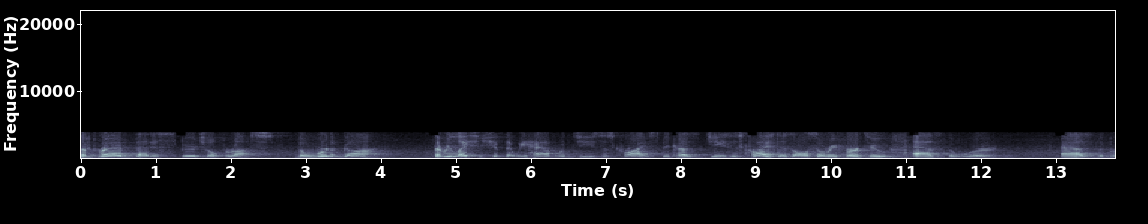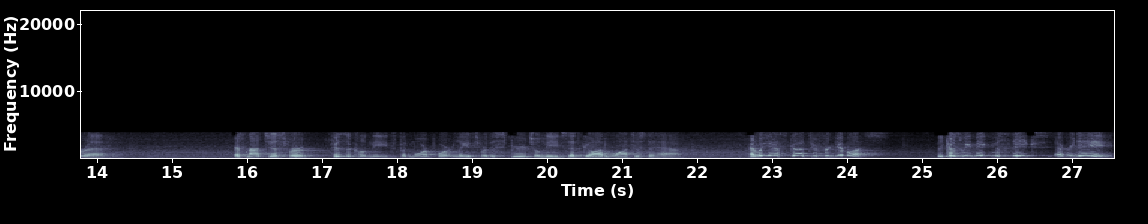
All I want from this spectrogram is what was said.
The bread that is spiritual for us, the Word of God, the relationship that we have with Jesus Christ, because Jesus Christ is also referred to as the Word, as the bread. It's not just for physical needs, but more importantly, it's for the spiritual needs that God wants us to have. And we ask God to forgive us because we make mistakes every day.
